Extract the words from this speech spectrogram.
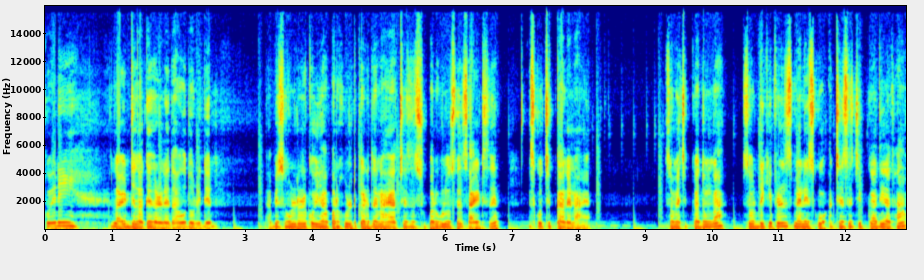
कोई नहीं लाइट जला के कर लेता हूँ थोड़ी देर। अब इस होल्डर को यहाँ पर होल्ड कर देना है अच्छे से सुपर ग्लू से साइड से। इसको चिपका लेना है। सो मैं चिपका दूँगा। सो देखिए फ्रेंड्स मैंने इसको अच्छे से चिपका दिया था।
